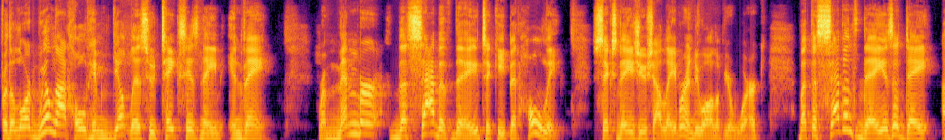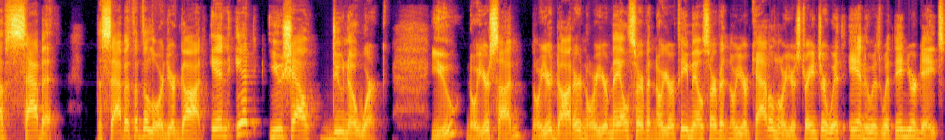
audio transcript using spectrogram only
for the Lord will not hold him guiltless who takes his name in vain. Remember the Sabbath day to keep it holy. Six days you shall labor and do all of your work. But the seventh day is a day of Sabbath, the Sabbath of the Lord your God. In it you shall do no work. You, nor your son, nor your daughter, nor your male servant, nor your female servant, nor your cattle, nor your stranger within who is within your gates.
